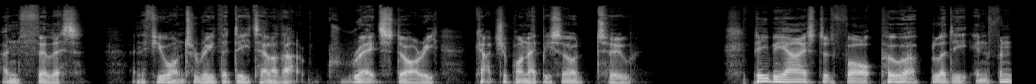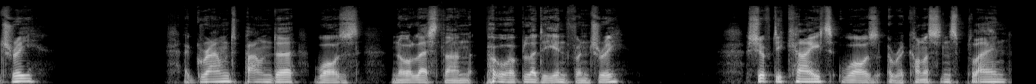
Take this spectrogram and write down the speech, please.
and fill it. And if you want to read the detail of that great story, catch up on episode two. PBI stood for Poor Bloody Infantry. A ground pounder was no less than Poor Bloody Infantry. Shufti Kite was a reconnaissance plane.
